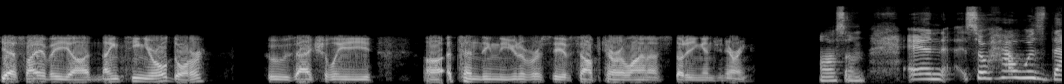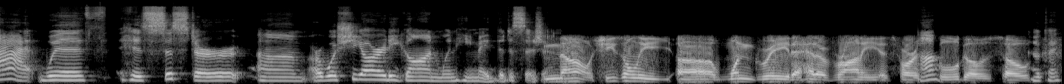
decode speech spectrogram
Yes, I have a 19 uh, year old daughter who's actually uh, attending the University of South Carolina studying engineering. Awesome. And so, how was that with his sister, um, or was she already gone when he made the decision? No, she's only uh, one grade ahead of Ronnie as far as oh. school goes. So, okay.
